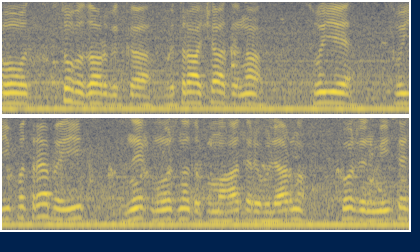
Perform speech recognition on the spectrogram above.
От, з того заробітка витрачати на своє, свої потреби і з них можна допомагати регулярно кожен місяць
